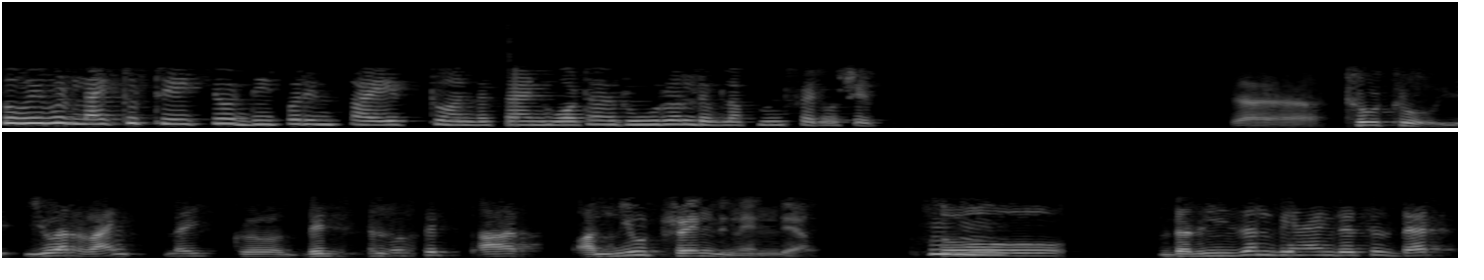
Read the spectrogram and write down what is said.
So we would like to take your deeper insights to understand what are rural development fellowships. Yeah, true, true. You are right. Like uh, these fellowships are a new trend in India. So mm-hmm. the reason behind this is that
